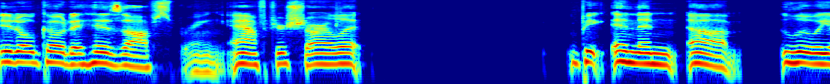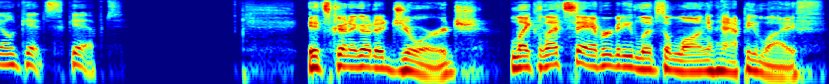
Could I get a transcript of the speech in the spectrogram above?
it'll go to his offspring after Charlotte. Be, and then um, Louis will get skipped. it's going to go to George. Like, let's say everybody lives a long and happy life.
